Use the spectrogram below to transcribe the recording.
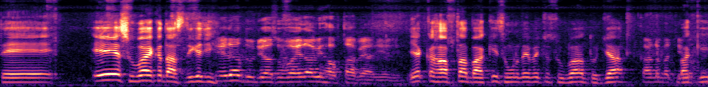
ਤੇ ਇਹ ਸੂਆ ਇੱਕ ਦੱਸਦੀ ਹੈ ਜੀ। ਇਹਦਾ ਦੂਜਾ ਸੂਆ ਇਹਦਾ ਵੀ ਹਫਤਾ ਪਿਆ ਜੀ ਜੀ ਇੱਕ ਹਫਤਾ ਬਾਕੀ ਸੂਣ ਦੇ ਵਿੱਚ ਸੂਆ ਦੂਜਾ ਕੱਢ ਬੱਚੀ ਬਾਕੀ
